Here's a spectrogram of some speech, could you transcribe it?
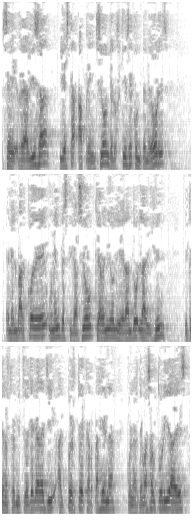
se realiza y esta aprehensión de los 15 contenedores en el marco de una investigación que ha venido liderando la DIJÍN y que nos permitió llegar allí al puerto de Cartagena con las demás autoridades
